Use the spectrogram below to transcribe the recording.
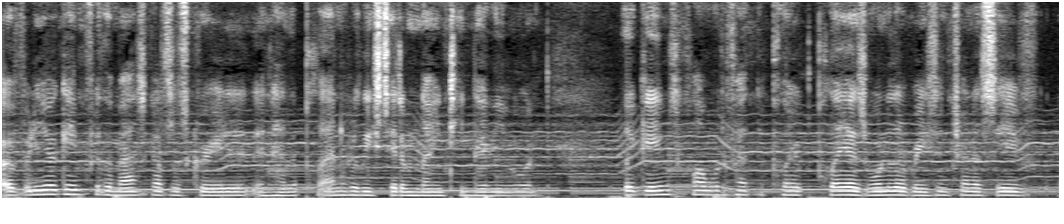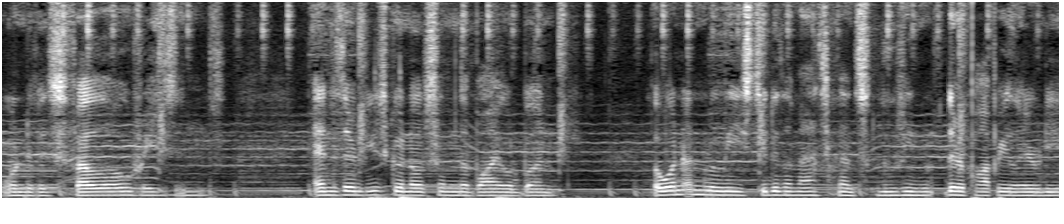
A video game for the mascots was created and had a planned release date of 1991. The game's plot would have had the player play as one of the raisins trying to save one of his fellow raisins, and their musical notes from the Wild Bunch. But when unreleased due to the mascots losing their popularity,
